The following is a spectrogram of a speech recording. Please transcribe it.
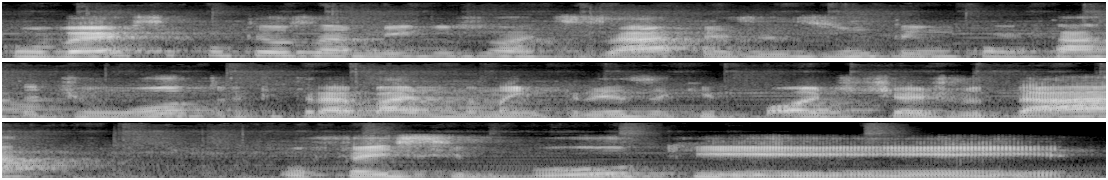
conversa com teus amigos no WhatsApp, às vezes um tem um contato de um outro que trabalha numa empresa que pode te ajudar, o Facebook,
